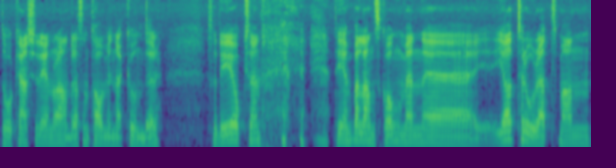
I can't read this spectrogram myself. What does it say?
då kanske det är några andra som tar mina kunder. Så det är också en, det är en balansgång, men eh, jag tror att man,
